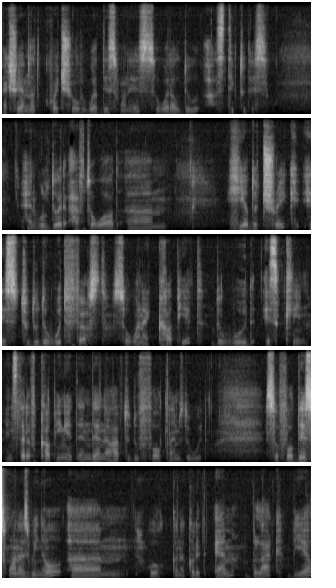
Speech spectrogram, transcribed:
Actually I'm not quite sure where this one is so what I'll do I'll stick to this and we'll do it afterward. Um, here the trick is to do the wood first. So when I copy it, the wood is clean. Instead of copying it and then I have to do four times the wood. So for this one, as we know, um, we're gonna call it M, black, BL.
